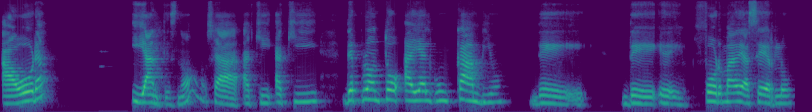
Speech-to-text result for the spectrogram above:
ahora y antes, ¿no? O sea, aquí, aquí de pronto hay algún cambio de de eh, forma de hacerlo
